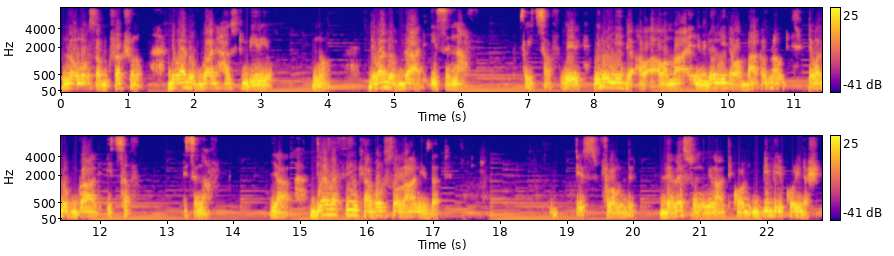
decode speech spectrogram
no more subtractional. The Word of God has to be real. You know, the Word of God is enough for itself. We, we don't need our, our mind, we don't need our background. The Word of God itself is enough. Yeah, the other thing I've also learned is that is from the, the lesson we learned called biblical leadership.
